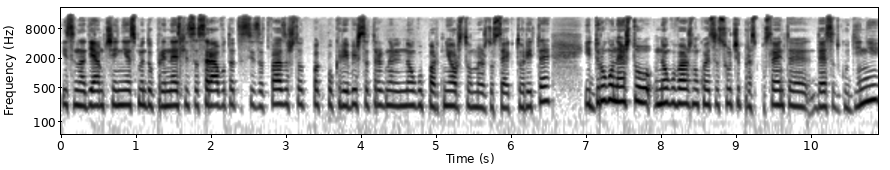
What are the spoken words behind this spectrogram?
и се надявам, че ние сме допринесли с работата си за това, защото пък покривиш са тръгнали много партньорства между секторите и друго нещо много важно, което се случи през последните 10 години,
